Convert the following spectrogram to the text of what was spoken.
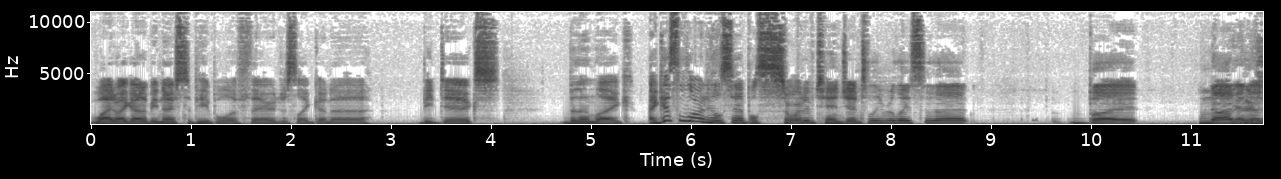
why do I gotta be nice to people if they're just like gonna be dicks? But then like I guess the Lauryn Hill sample sort of tangentially relates to that, but not Yeah, in a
